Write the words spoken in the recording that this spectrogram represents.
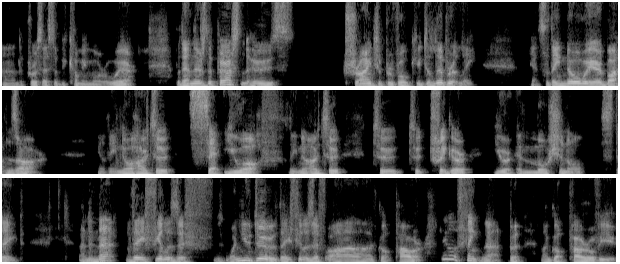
uh, the process of becoming more aware. But then there's the person who's trying to provoke you deliberately. And so they know where your buttons are. You know, they know how to set you off. They know how to, to, to trigger your emotional state. And in that, they feel as if, when you do, they feel as if, ah, I've got power. They don't think that, but I've got power over you.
